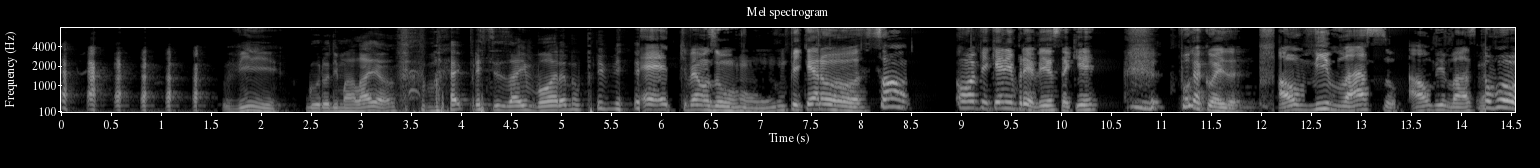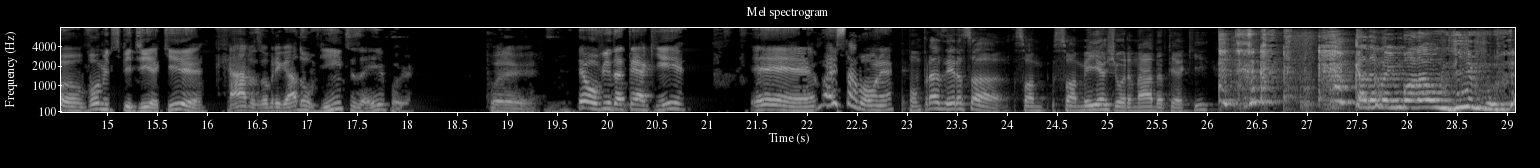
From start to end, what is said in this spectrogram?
Vini, guru de Himalaia vai precisar ir embora no primeiro. É, tivemos um, um pequeno. Só uma pequena imprevista aqui. Pouca coisa. Ao vivaço, ao vivaço. Eu vou, vou me despedir aqui. Caros, obrigado ouvintes aí por, por ter ouvido até aqui. É, mas tá bom, né? Foi um prazer a sua, sua, sua meia jornada até aqui cara vai embora ao vivo.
